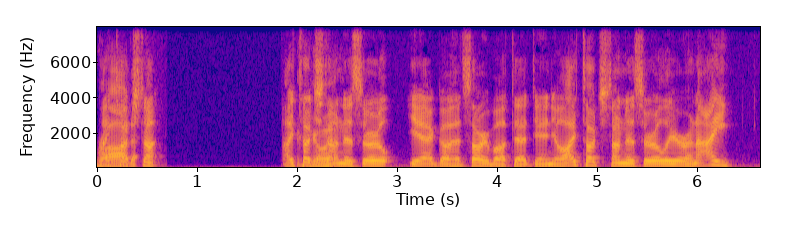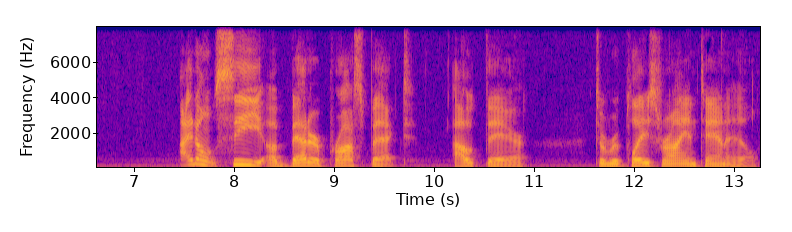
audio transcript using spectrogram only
I touched on. I touched on this earlier. Yeah, go ahead. Sorry about that, Daniel. I touched on this earlier, and I, I don't see a better prospect out there to replace Ryan Tannehill,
